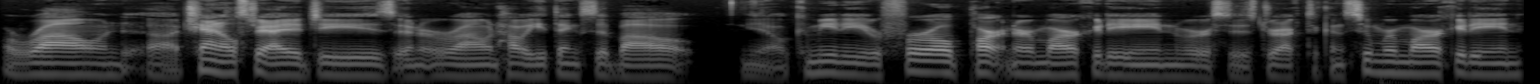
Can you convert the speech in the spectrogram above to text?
around uh, channel strategies and around how he thinks about you know community referral partner marketing versus direct to consumer marketing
